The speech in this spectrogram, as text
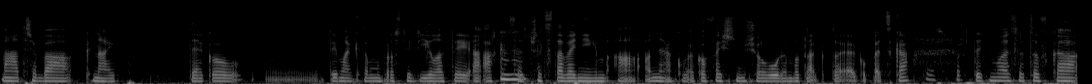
má třeba Knipe. To je jako, mm, ty mají k tomu prostě výlety a akce Mhm. s představením a, a nějakou jako fashion show nebo tak, to je jako pecka. Je. Teď moje srdcovka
